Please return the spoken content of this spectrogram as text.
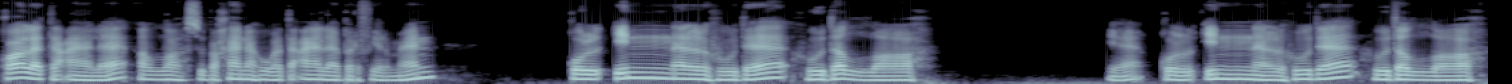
qala ta'ala Allah Subhanahu wa taala berfirman Qul innal huda hudallah Ya, qul innal huda hudallah.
